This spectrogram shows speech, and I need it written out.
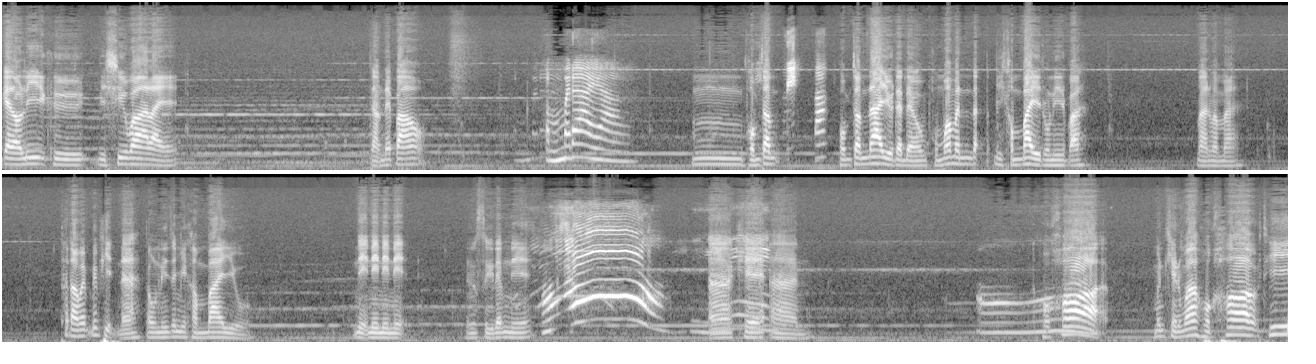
แกลเลอรี่คือมีชื่อว่าอะไรจำได้เปล่าจำไม่ได้อะอืมผมจปิดปะำผมจำได้อยู่แต่เดี๋ยว ผมว่ามันมีคำใบ้อยู่ตรงนี้ปะมามามาถ้าเราไม่ไม่ผิดนะ ตรงนี้จะมีคำใบ้อยู่ นี่นี่นี่นี่หนังสือเล่มนี้อ๋อโอเคอ่าน อ๋อหัวข้อมันเขียนว่าหัวข้อที่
